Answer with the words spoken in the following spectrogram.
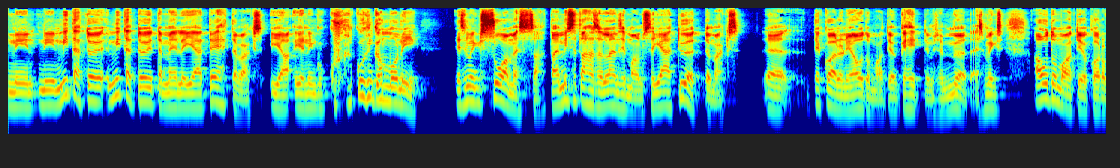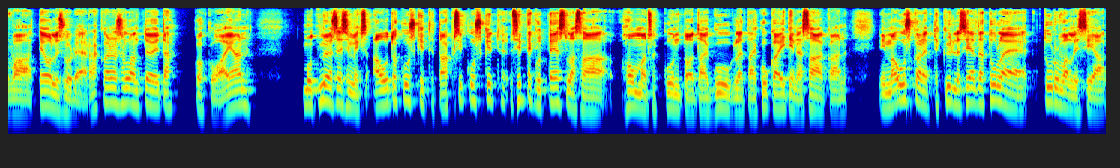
niin, niin mitä, tö, mitä töitä meille jää tehtäväksi ja, ja niin kuin, kuinka moni esimerkiksi Suomessa tai missä tahansa länsimaailmassa jää työttömäksi tekoälyn ja automaation kehittymisen myötä. Esimerkiksi automaatio korvaa teollisuuden ja rakennusalan töitä koko ajan, mutta myös esimerkiksi autokuskit ja taksikuskit. Sitten kun Tesla saa hommansa kuntoon tai Google tai kuka ikinä saakaan, niin mä uskon, että kyllä sieltä tulee turvallisia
